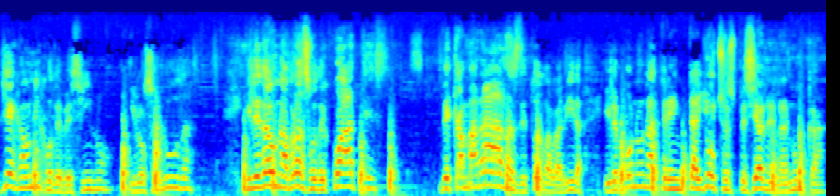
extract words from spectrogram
llega un hijo de vecino y lo saluda. Y le da un abrazo de cuates, de camaradas de toda la vida. Y le pone una 38 especial en la nuca.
